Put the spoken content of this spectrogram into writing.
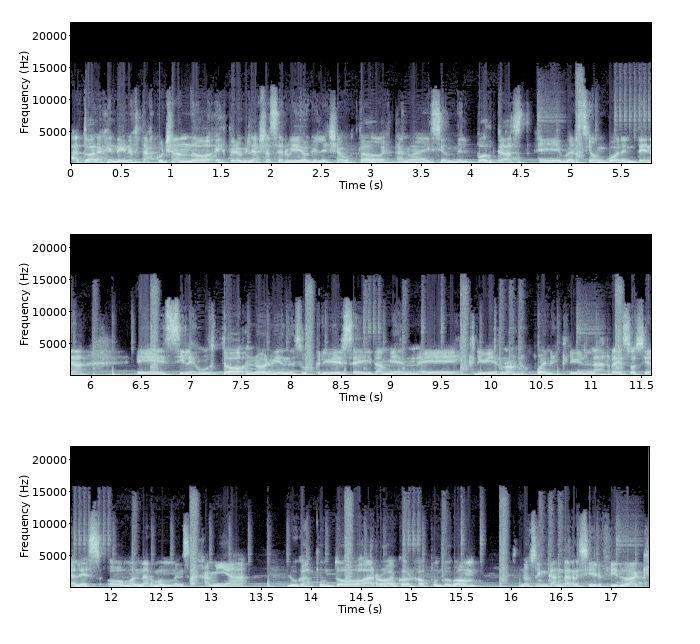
a toda la gente que nos está escuchando, espero que le haya servido, que le haya gustado esta nueva edición del podcast eh, versión cuarentena. Eh, si les gustó, no olviden de suscribirse y también eh, escribirnos. Nos pueden escribir en las redes sociales o mandarme un mensaje a mí a lucas.o.corhouse.com. Nos encanta recibir feedback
